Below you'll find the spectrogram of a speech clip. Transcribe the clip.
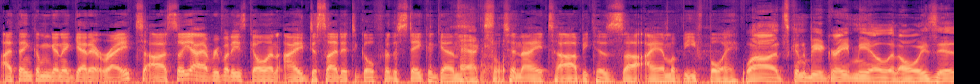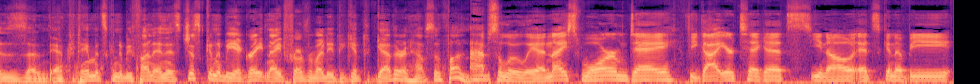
I think I'm gonna get it right. Uh, so yeah, everybody's going. I decided to go for the steak again Excellent. tonight uh, because uh, I am a beef boy. Well, it's going to be a great meal. It always is, and the entertainment's going to be fun, and it's just going to be a great night for everybody to get together and have some fun. Absolutely. A nice warm day. If you got your tickets, you know, it's going to be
